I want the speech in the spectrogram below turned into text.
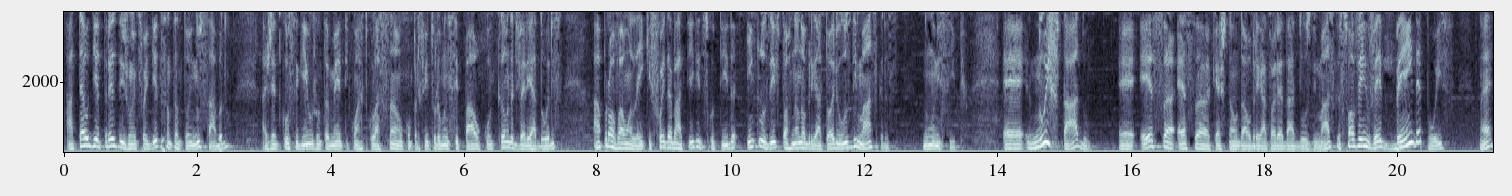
Até o dia 13 de junho que foi dia de Santo Antônio no sábado a gente conseguiu juntamente com a articulação com a prefeitura municipal com a câmara de vereadores aprovar uma lei que foi debatida e discutida inclusive tornando obrigatório o uso de máscaras no município. É, no estado é, essa essa questão da obrigatoriedade do uso de máscaras só vem ver bem depois né?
